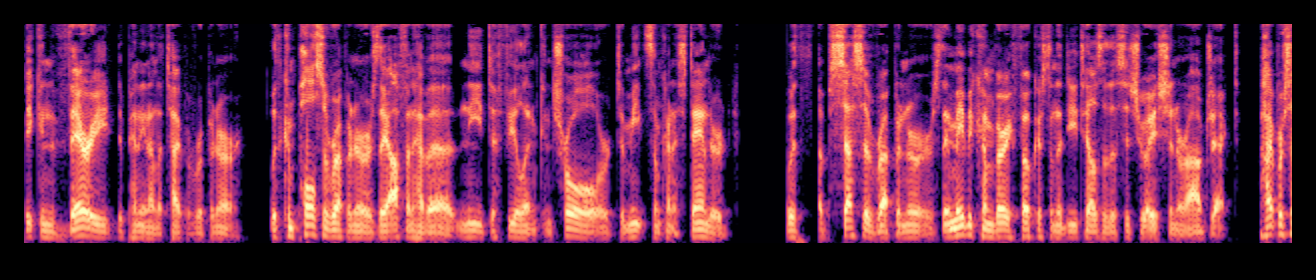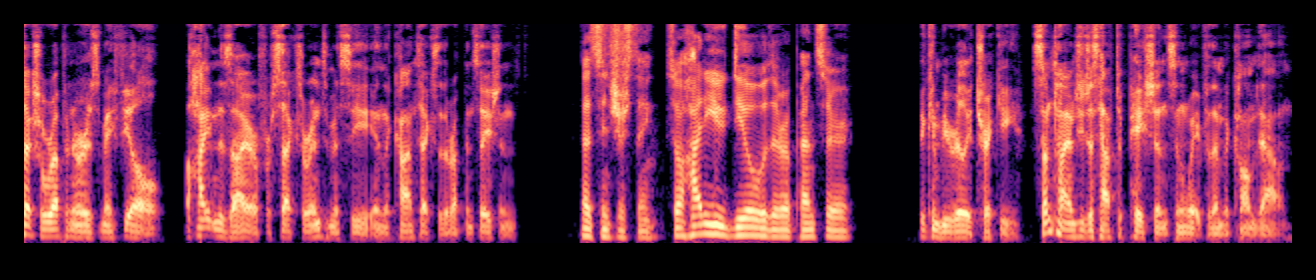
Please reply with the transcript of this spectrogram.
It can vary depending on the type of repreneur. With compulsive repreneurs, they often have a need to feel in control or to meet some kind of standard. With obsessive repreneurs, they may become very focused on the details of the situation or object. Hypersexual repreneurs may feel a heightened desire for sex or intimacy in the context of the repensations. That's interesting. So, how do you deal with a repensor? It can be really tricky. Sometimes you just have to patience and wait for them to calm down.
